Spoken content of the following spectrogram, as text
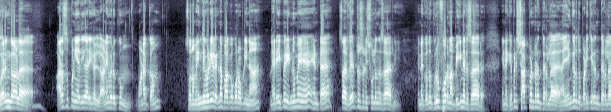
வருங்கால அரசு பணி அதிகாரிகள் அனைவருக்கும் வணக்கம். ஸோ நம்ம இந்த வீடியோவில் என்ன பார்க்க போகிறோம் அப்படின்னா நிறைய பேர் இன்னுமே என்கிட்ட சார் வேற்று ஸ்டடி சொல்லுங்கள் சார். எனக்கு வந்து குரூப் ஃபோர் நான் பிகினர் சார். எனக்கு எப்படி ஸ்டார்ட் பண்ணுறதுன்னு தெரில நான் எங்கேருந்து படிக்கிறதுன்னு தெரில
